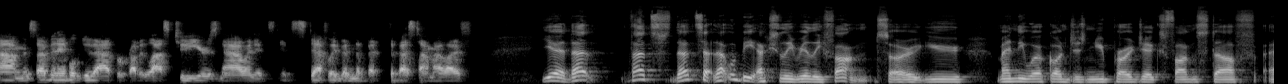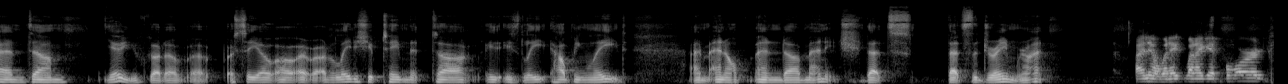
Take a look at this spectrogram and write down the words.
Um, and so I've been able to do that for probably the last two years now. And it's, it's definitely been the, be- the best time of my life. Yeah, that that's that's that would be actually really fun. So you mainly work on just new projects, fun stuff, and um, yeah, you've got a, a, a COO, a, a, leadership team that uh, is lead, helping lead and and and uh, manage. That's that's the dream, right? I know when I when I get bored,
